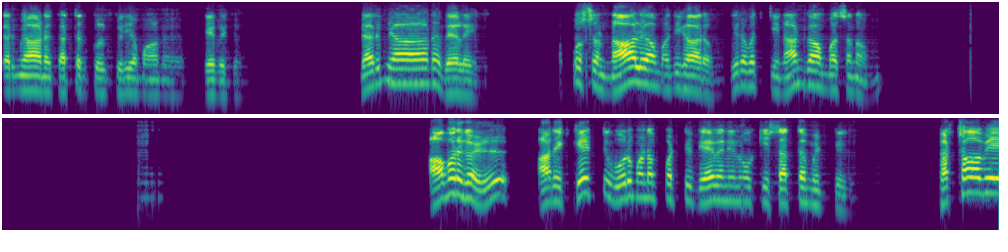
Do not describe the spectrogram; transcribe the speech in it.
கருமையான கர்த்தருக்குள் பிரியமான தேவஜன் கருமையான வேலை அப்போ நாலாம் அதிகாரம் இருபத்தி நான்காம் வசனம். அவர்கள் அதை கேட்டு ஒருமனப்பட்டு தேவனை நோக்கி சத்தமிட்டு கர்த்தாவே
